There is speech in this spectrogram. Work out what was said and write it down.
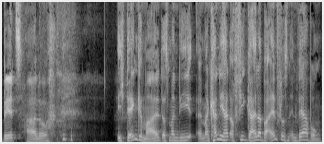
Bits, hallo. Ich denke mal, dass man die, äh, man kann die halt auch viel geiler beeinflussen in Werbung.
